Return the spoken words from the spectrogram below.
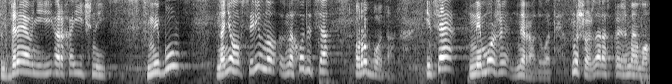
древній і архаїчний не був, на нього все рівно знаходиться робота. І це не може не радувати. Ну що ж, зараз прижмемо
